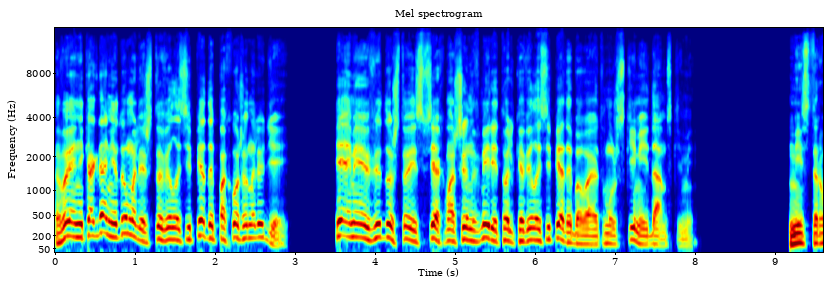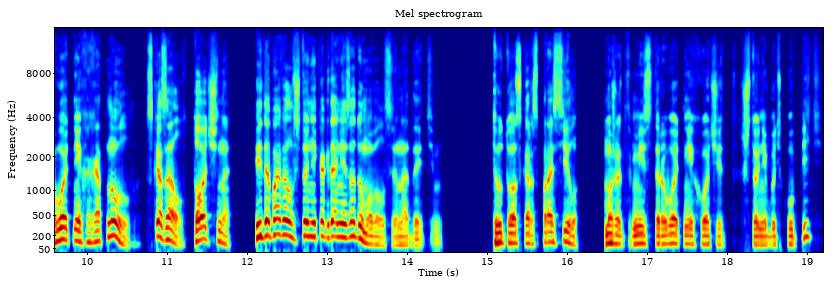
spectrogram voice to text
Вы никогда не думали, что велосипеды похожи на людей? Я имею в виду, что из всех машин в мире только велосипеды бывают мужскими и дамскими. Мистер Уотни хохотнул, сказал «точно» и добавил, что никогда не задумывался над этим. Тут Оскар спросил, может, мистер Уотни хочет что-нибудь купить?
